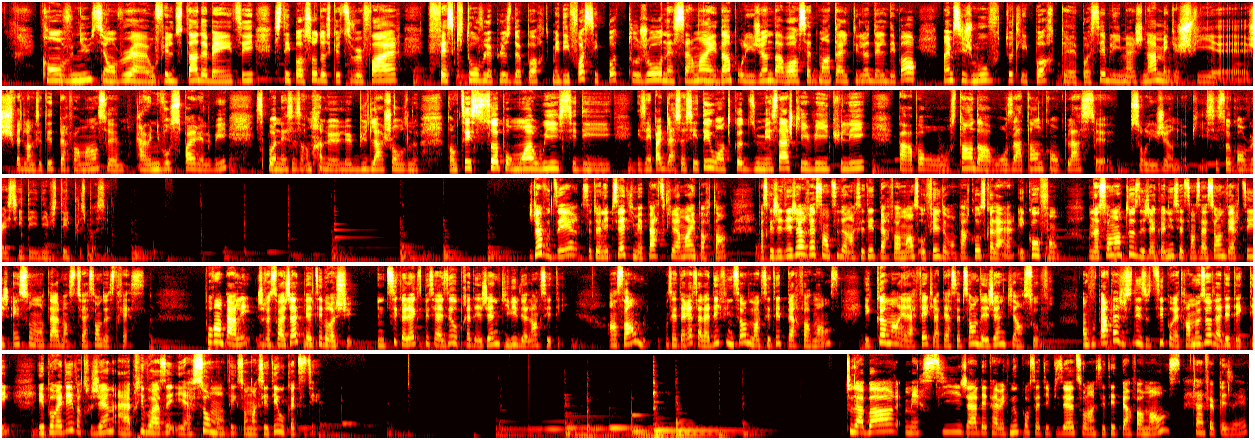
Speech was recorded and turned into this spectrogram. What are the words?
convenu, si on veut, au fil du temps, de ben, tu sais, si t'es pas sûr de ce que tu veux faire, fais ce qui t'ouvre le plus de portes. Mais des fois, c'est pas toujours nécessairement aidant pour les jeunes d'avoir cette mentalité-là dès le départ. Même si je m'ouvre toutes les portes euh, possibles et imaginables, mais que je suis, euh, je fais de l'anxiété de performance euh, à un niveau super élevé, c'est pas nécessairement le, but de la chose, là. Donc, tu sais, ça, pour moi, oui, c'est des, des impacts de la société ou en tout cas du message qui est véhiculé par rapport aux standards aux attentes qu'on place sur les jeunes. Puis c'est ça qu'on veut essayer d'éviter le plus possible. Je dois vous dire, c'est un épisode qui m'est particulièrement important parce que j'ai déjà ressenti de l'anxiété de performance au fil de mon parcours scolaire et qu'au fond, on a sûrement tous déjà connu cette sensation de vertige insurmontable en situation de stress. Pour en parler, je reçois Jade Pelletier-Brochu, une psychologue spécialisée auprès des jeunes qui vivent de l'anxiété. Ensemble, on s'intéresse à la définition de l'anxiété de performance et comment elle affecte la perception des jeunes qui en souffrent, on vous partage aussi des outils pour être en mesure de la détecter et pour aider votre jeune à apprivoiser et à surmonter son anxiété au quotidien. Tout d'abord, merci Jade d'être avec nous pour cet épisode sur l'anxiété de performance. Ça me fait plaisir.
